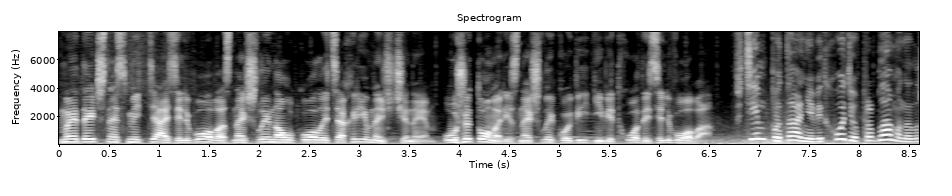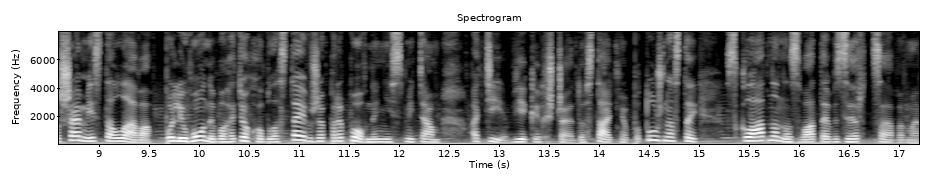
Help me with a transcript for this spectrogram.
Медичне сміття зі Львова знайшли на околицях Рівненщини. У Житомирі знайшли ковідні відходи зі Львова. Втім, питання відходів проблема не лише міста Лева. Полігони багатьох областей вже переповнені сміттям, а ті, в яких ще достатньо потужностей, складно назвати взірцевими.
